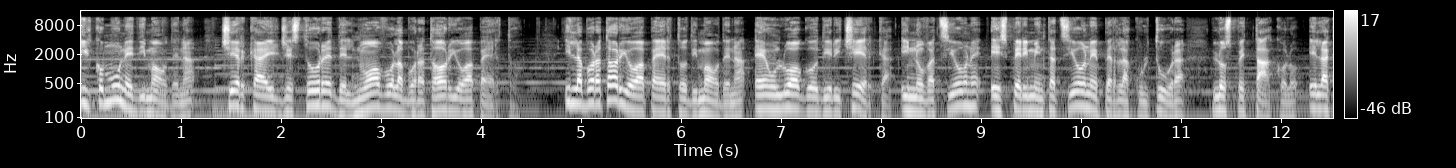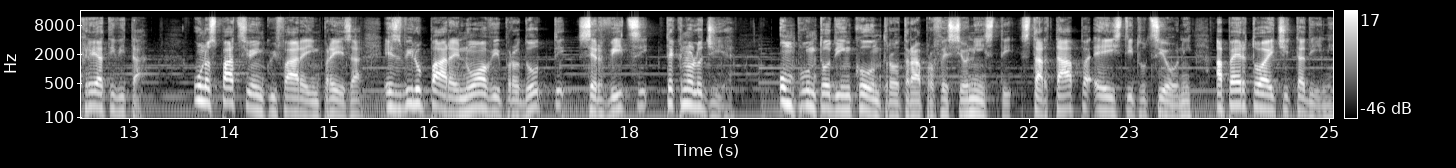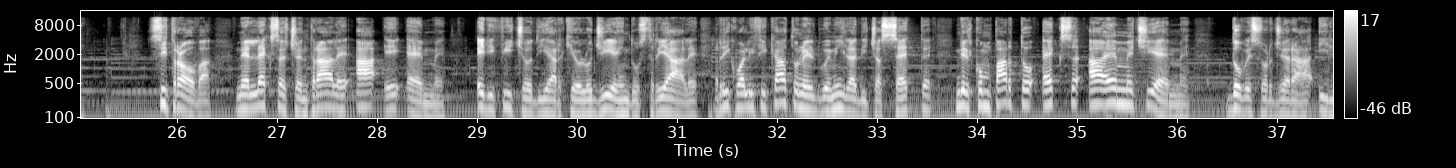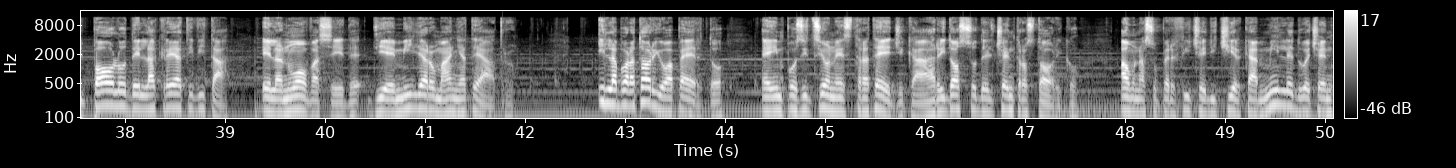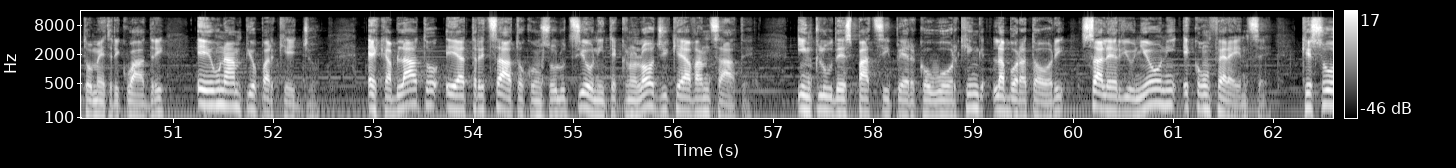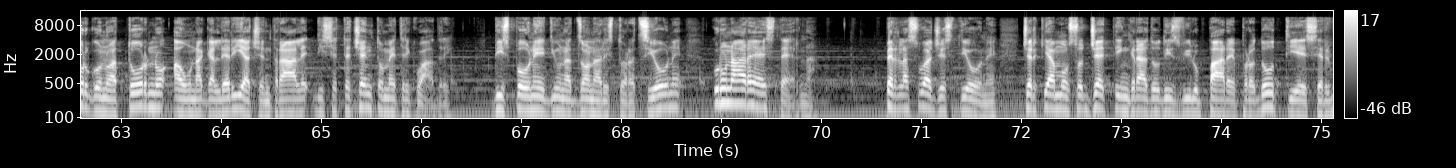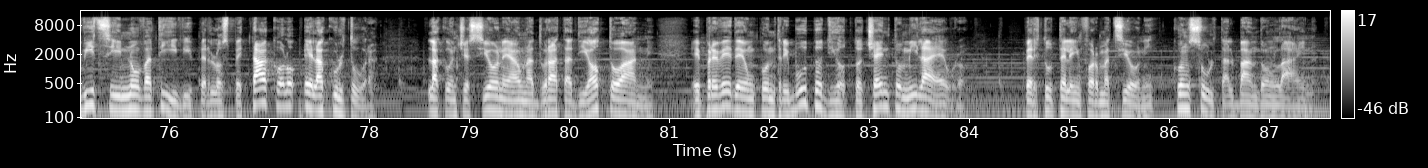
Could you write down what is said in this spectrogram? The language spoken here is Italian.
Il comune di Modena cerca il gestore del nuovo laboratorio aperto. Il laboratorio aperto di Modena è un luogo di ricerca, innovazione e sperimentazione per la cultura, lo spettacolo e la creatività. Uno spazio in cui fare impresa e sviluppare nuovi prodotti, servizi, tecnologie. Un punto di incontro tra professionisti, start-up e istituzioni, aperto ai cittadini. Si trova nell'ex centrale AEM, edificio di archeologia industriale riqualificato nel 2017 nel comparto ex AMCM, dove sorgerà il Polo della Creatività e la nuova sede di Emilia Romagna Teatro. Il laboratorio aperto è in posizione strategica a ridosso del centro storico, ha una superficie di circa 1200 metri quadri e un ampio parcheggio. È cablato e attrezzato con soluzioni tecnologiche avanzate Include spazi per coworking, laboratori, sale riunioni e conferenze, che sorgono attorno a una galleria centrale di 700 metri quadri. Dispone di una zona ristorazione con un'area esterna. Per la sua gestione cerchiamo soggetti in grado di sviluppare prodotti e servizi innovativi per lo spettacolo e la cultura. La concessione ha una durata di 8 anni e prevede un contributo di 800.000 euro. Per tutte le informazioni consulta il bando online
